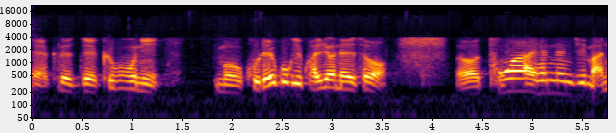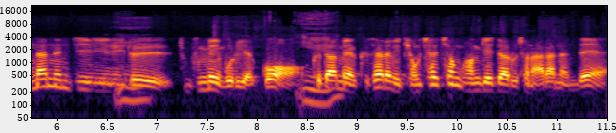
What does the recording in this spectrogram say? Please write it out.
예. 그래서 이제 그 부분이 뭐 고래고기 관련해서 어, 통화했는지 만났는지를 음. 좀 분명히 모르겠고, 예. 그 다음에 그 사람이 경찰청 관계자로 전 알았는데,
